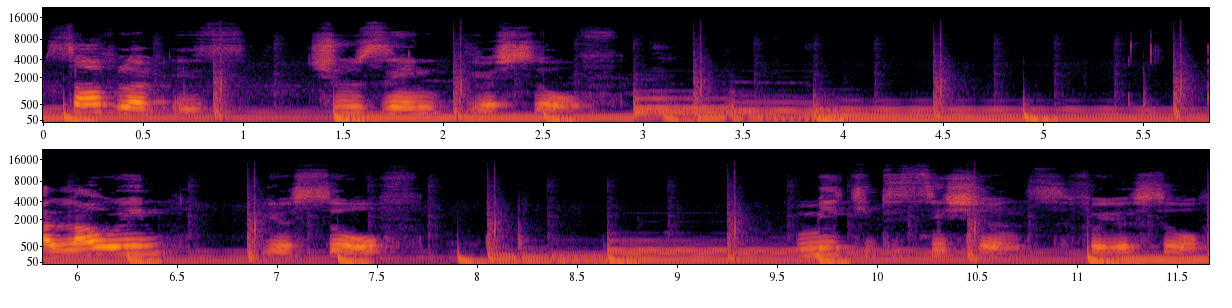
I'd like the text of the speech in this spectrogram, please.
Self love is choosing yourself, allowing yourself make decisions for yourself.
